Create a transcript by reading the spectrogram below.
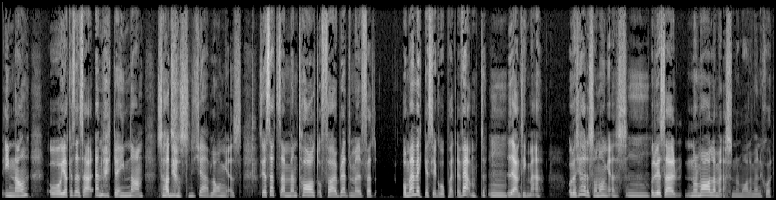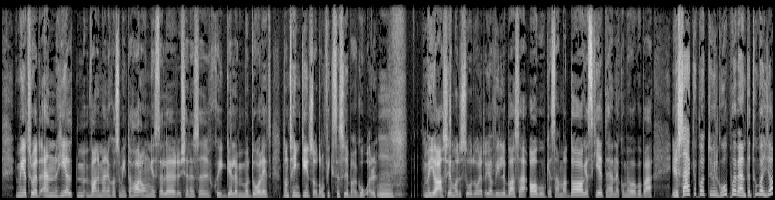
innan. Och jag kan säga så här, en vecka innan så hade jag sån jävla ångest. Så jag satt så mentalt och förberedde mig för att om en vecka ska jag gå på ett event Mm. i en timme. Och jag hade sån ångest. Mm. Och du vet såhär, normala, alltså normala människor, men jag tror att en helt vanlig människa som inte har ångest eller känner sig skygg eller mår dåligt, de tänker ju inte så, de fixar sig ju bara går. Mm. Men jag, alltså jag mådde så dåligt och jag ville bara så här avboka samma dag, jag skrev till henne, kommer jag ihåg och bara Är du säker på att du vill gå på eventet? Hon bara ja!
